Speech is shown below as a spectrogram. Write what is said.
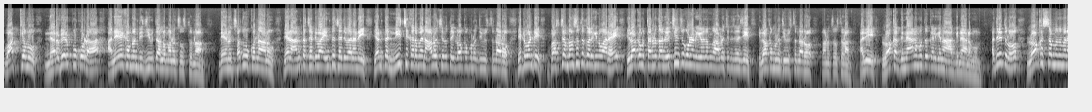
వాక్యము నెరవేర్పు కూడా అనేక మంది జీవితాల్లో మనం చూస్తున్నాం. నేను చదువుకున్నాను నేను అంత చదివా ఇంత చదివానని ఎంత నీచికరమైన ఆలోచనతో ఈ లోకంలో జీవిస్తున్నారో ఎటువంటి భ్రష్ట మనసుతో కలిగిన వారే ఈ లోకంలో తనను తాను రక్షించుకోవడానికి ఏ విధంగా ఆలోచన చేసి ఈ లోకంలో జీవిస్తున్నారో మనం చూస్తున్నాం. అది లోక జ్ఞానముతో కలిగిన ఆ జ్ఞానము. అదే రీతిలో లోక సంబంధమైన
